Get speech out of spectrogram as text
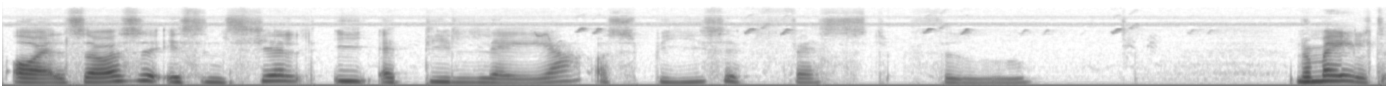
og altså også essentielt i, at de lærer at spise fast føde. Normalt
